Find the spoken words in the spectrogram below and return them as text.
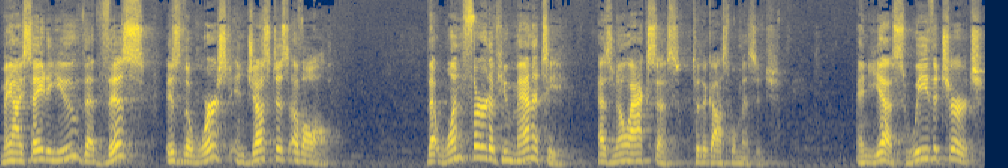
May I say to you that this is the worst injustice of all. That one third of humanity has no access to the gospel message. And yes, we, the church,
